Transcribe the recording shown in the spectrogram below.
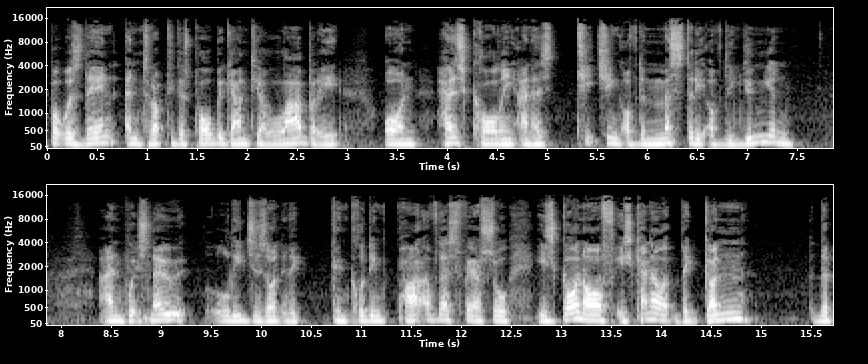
but was then interrupted as Paul began to elaborate on his calling and his teaching of the mystery of the union, and which now leads us on to the concluding part of this verse. So he's gone off, he's kind of begun the,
